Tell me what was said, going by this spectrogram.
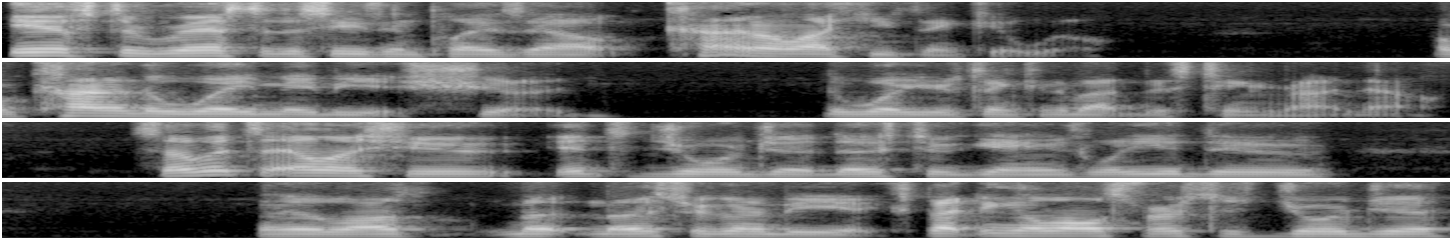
If the rest of the season plays out kind of like you think it will, or kind of the way maybe it should, the way you're thinking about this team right now. So it's LSU, it's Georgia. Those two games. What do you do? Most are going to be expecting a loss versus Georgia.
